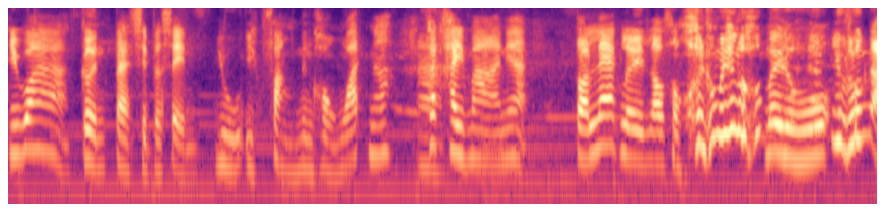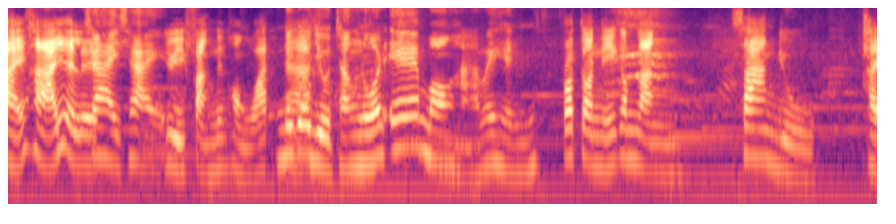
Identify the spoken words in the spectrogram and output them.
พี่ว่าเกิน 80%อยู่อีกฝั่งหนึ่งของวัดนะอ่าถ้าใครมาเนี่ยตอนแรกเลยเราสองคนก็ไม่รู้ไม่รู้ อยู่ตรงไหนหาใหญ่เลยใช่ใช่อยู่อีกฝั่งหนึ่งของวัดนึกว่าอยู่ทางโน้นเอ๊ะมองหาไม่เห็น เพราะตอนนี้กำลังสร้างอยู่ใคร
